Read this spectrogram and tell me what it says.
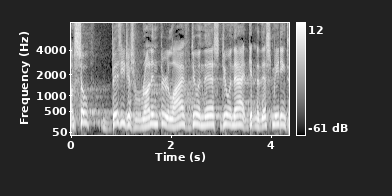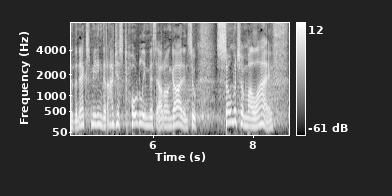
I'm so busy just running through life, doing this, doing that, getting to this meeting, to the next meeting, that I just totally miss out on God. And so, so much of my life,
